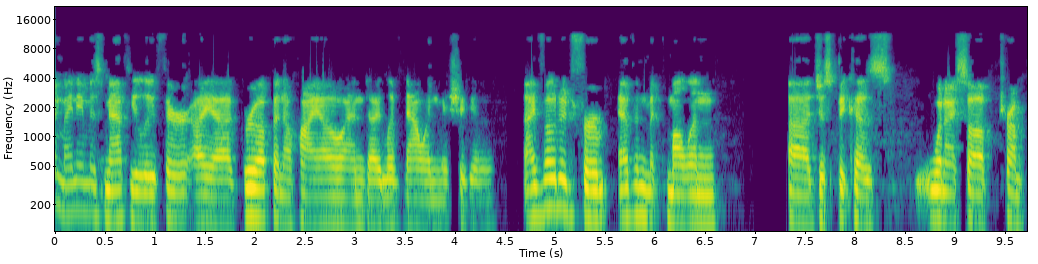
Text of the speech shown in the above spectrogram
my name is Matthew Luther. I uh, grew up in Ohio and I live now in Michigan. I voted for Evan McMullin uh, just because when I saw Trump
